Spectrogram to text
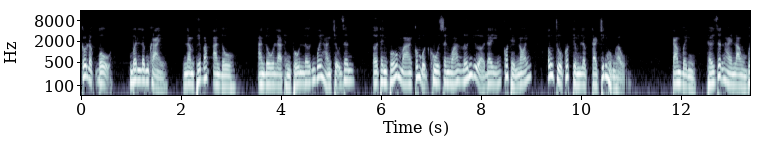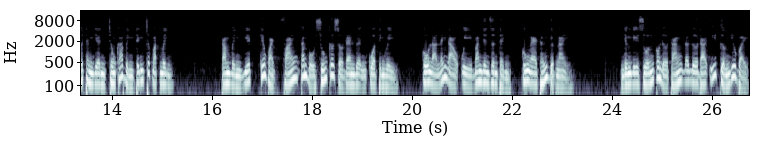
Câu lạc bộ Mân Lâm Khải nằm phía bắc Ando. Ando là thành phố lớn với hàng triệu dân. Ở thành phố mà có một khu xanh hóa lớn như ở đây có thể nói ông chủ có tiềm lực tài chính hùng hậu. Cam Bình thấy rất hài lòng với thanh niên trông khá bình tĩnh trước mặt mình. Cam Bình biết kế hoạch phái cán bộ xuống cơ sở rèn luyện của tỉnh ủy. Cô là lãnh đạo ủy ban nhân dân tỉnh, cũng nghe thấy việc này. Nhưng đi xuống có nửa tháng đã đưa ra ý tưởng như vậy,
